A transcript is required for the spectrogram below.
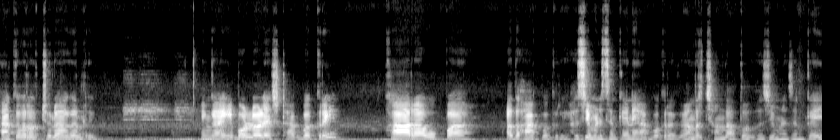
ಹಾಕಿದ್ರೆ ಅದು ಚಲೋ ಆಗಲ್ಲ ರೀ ಹೀಗಾಗಿ ಬೆಳ್ಳುಳ್ಳಿ ಅಷ್ಟು ಹಾಕ್ಬೇಕು ರೀ ಖಾರ, ಉಪ್ಪ ಅದು ಹಾಕ್ಬೇಕು ರೀ ಹಸಿ ಮೆಣಸಿನ್ಕಾಯಿನೇ ಹಾಕ್ಬೇಕು ರೀ ಅಂದ್ರೆ ಚಂದ ಆಗ್ತದೆ ಹಸಿ ಮೆಣಸಿನ್ಕಾಯಿ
